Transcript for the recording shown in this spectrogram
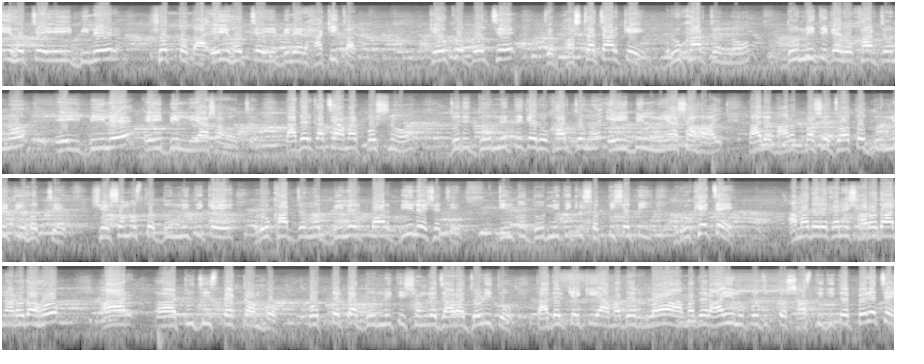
এই হচ্ছে এই বিলের সত্যতা, এই হচ্ছে এই বিলের হাকিকত। কেউ কেউ বলছে যে ভ্রষ্টাচারকে রুখার জন্য, দুর্নীতিকে রোখার জন্য এই বিলে, এই বিল নিয়ে আসা হচ্ছে। তাদের কাছে আমার প্রশ্ন, যদি দুর্নীতিকে রোখার জন্য এই বিল নিয়ে আসা হয়, তাহলে ভারতবর্ষে যত দুর্নীতি হচ্ছে, সে সমস্ত দুর্নীতিকে রোখার জন্য বিলের পর বিল এসেছে। কিন্তু দুর্নীতি কি সত্যি সত্যি রুখেছে? আমাদের এখানে সারদা, নারদা হোক আর টু জি স্পেকট্রাম হোক, প্রত্যেকটা দুর্নীতির সঙ্গে যারা জড়িত, তাদেরকে কি আমাদের ল, আমাদের আইন উপযুক্ত শাস্তি দিতে পেরেছে?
